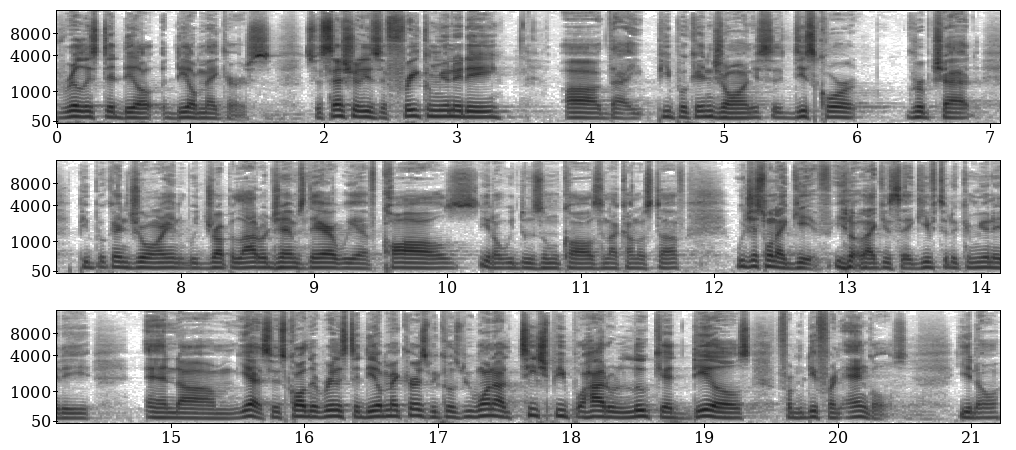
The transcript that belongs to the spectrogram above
Real Estate Deal, Deal Makers. So essentially, it's a free community uh, that people can join. It's a Discord group chat. People can join. We drop a lot of gems there. We have calls. You know, we do Zoom calls and that kind of stuff. We just want to give. You know, like you said, give to the community. And um, yeah, so it's called the Real Estate Deal Makers because we want to teach people how to look at deals from different angles. You know,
